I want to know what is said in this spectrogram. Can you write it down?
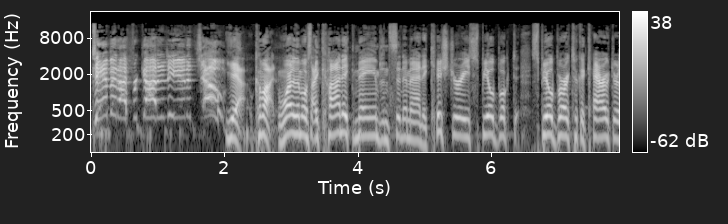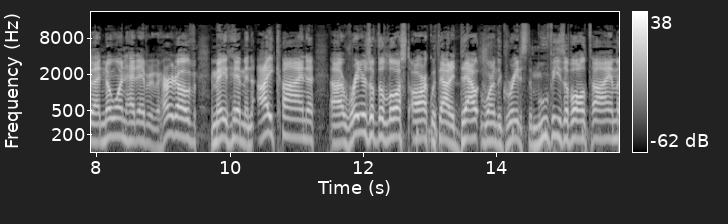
damn it, I forgot Indiana Jones. Yeah, come on. One of the most iconic names in cinematic history. Spielberg, Spielberg took a character that no one had ever heard of, made him an icon. Uh, Raiders of the Lost Ark, without a doubt, one of the greatest movies of all time.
